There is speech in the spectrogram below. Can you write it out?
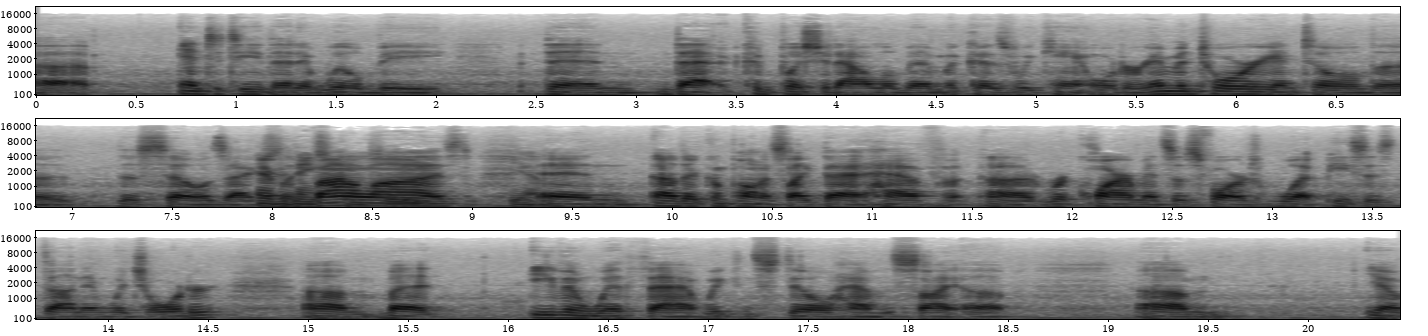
uh, entity that it will be then that could push it out a little bit because we can't order inventory until the, the sale is actually finalized. Yeah. and other components like that have uh, requirements as far as what piece is done in which order um, but even with that we can still have the site up um, you know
